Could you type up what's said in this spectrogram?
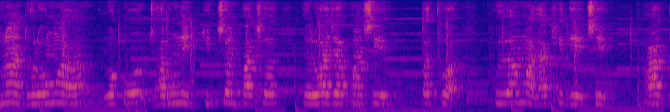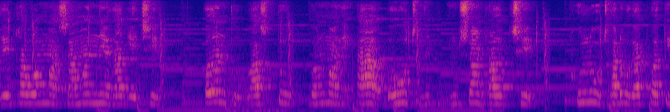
ઘણા ઘરોમાં લોકો ઝાડુને કિચન પાછળ દરવાજા પાસે અથવા ખુલ્લામાં રાખી દે છે. આ દેખાવામાં સામાન્ય લાગે છે પરંતુ વાસ્તુ પ્રમાણે આ બહુ જ નુકસાનકારક છે. ખુલ્લું ઝાડુ રાખવાથી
